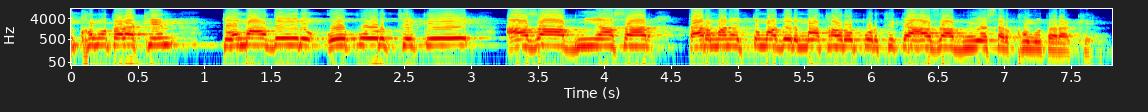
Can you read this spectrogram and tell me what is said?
ক্ষমতা রাখেন? তোমাদের ওপর থেকে আজাব নিয়ে আসার, তার মানে তোমাদের মাথার ওপর থেকে আজাব নিয়ে আসার ক্ষমতা রাখে।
